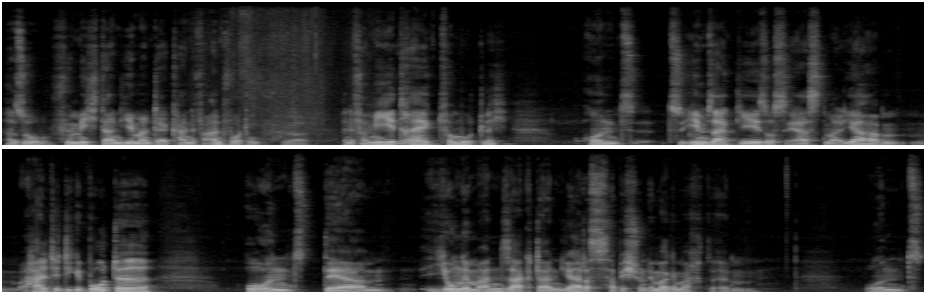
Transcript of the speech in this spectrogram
Also für mich dann jemand, der keine Verantwortung für eine Familie ja. trägt, vermutlich. Und zu ihm sagt Jesus erstmal, ja, halte die Gebote. Und der junge Mann sagt dann, ja, das habe ich schon immer gemacht. Ähm, und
